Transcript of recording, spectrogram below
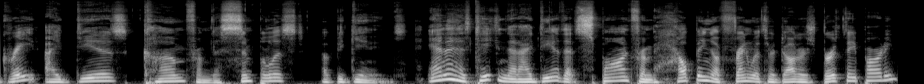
great ideas come from the simplest of beginnings. Annah has taken that idea that spawned from helping a friend with her daughter's birthday party.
